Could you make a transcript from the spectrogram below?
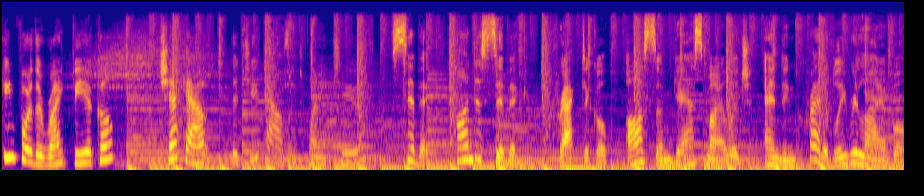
Looking for the right vehicle? Check out the 2022 Civic, Honda Civic. Practical, awesome gas mileage, and incredibly reliable.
